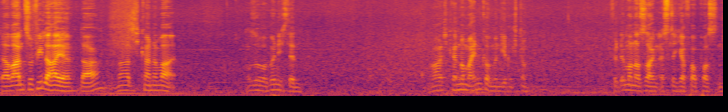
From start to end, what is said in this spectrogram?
Da waren zu viele Haie da, da hatte ich keine Wahl. So, wo bin ich denn? Ah, ich kann noch mal hinkommen in die Richtung. Ich würde immer noch sagen, östlicher Vorposten.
